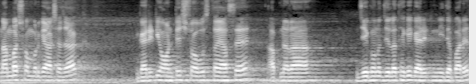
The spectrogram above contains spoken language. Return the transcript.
নাম্বার সম্পর্কে আসা যাক। গাড়িটি অনটেস্ট অবস্থায় আছে। আপনারা যে কোনো জেলা থেকে গাড়িটি নিতে পারেন।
